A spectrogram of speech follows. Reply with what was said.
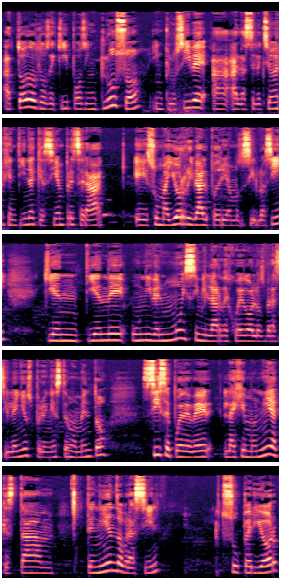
a todos los equipos, incluso, inclusive a, la selección argentina, que siempre será eh, su mayor rival, podríamos decirlo así, quien tiene un nivel muy similar de juego a los brasileños, pero en este momento sí se puede ver la hegemonía que está mm, teniendo Brasil superior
